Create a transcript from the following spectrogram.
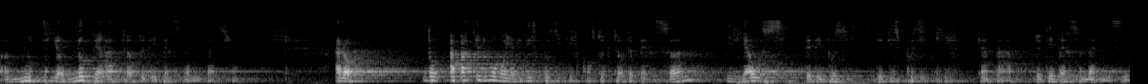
un outil, un opérateur de dépersonnalisation. Alors, donc, à partir du moment où il y a des dispositifs constructeurs de personnes, il y a aussi des, dispositifs capables de dépersonnaliser.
